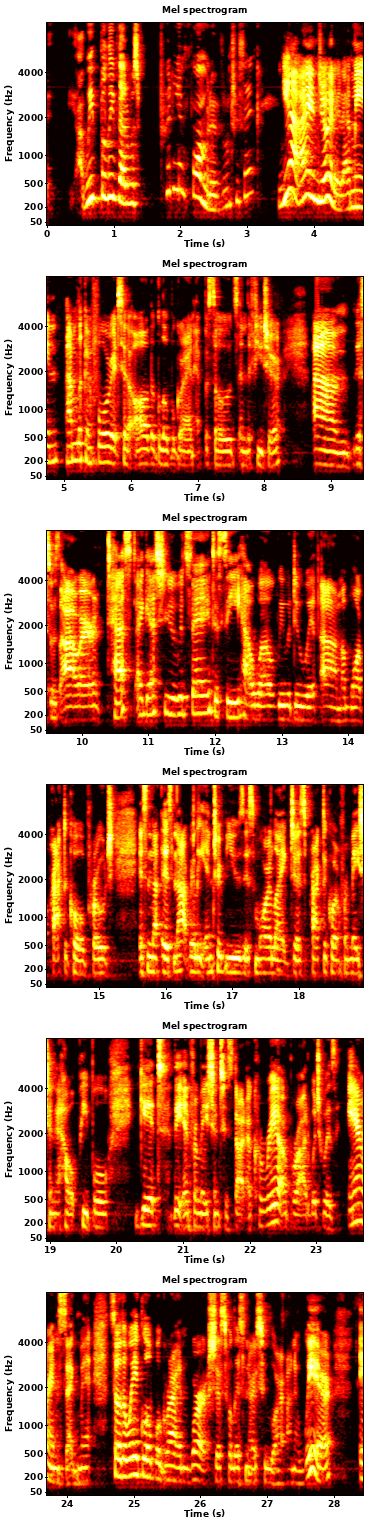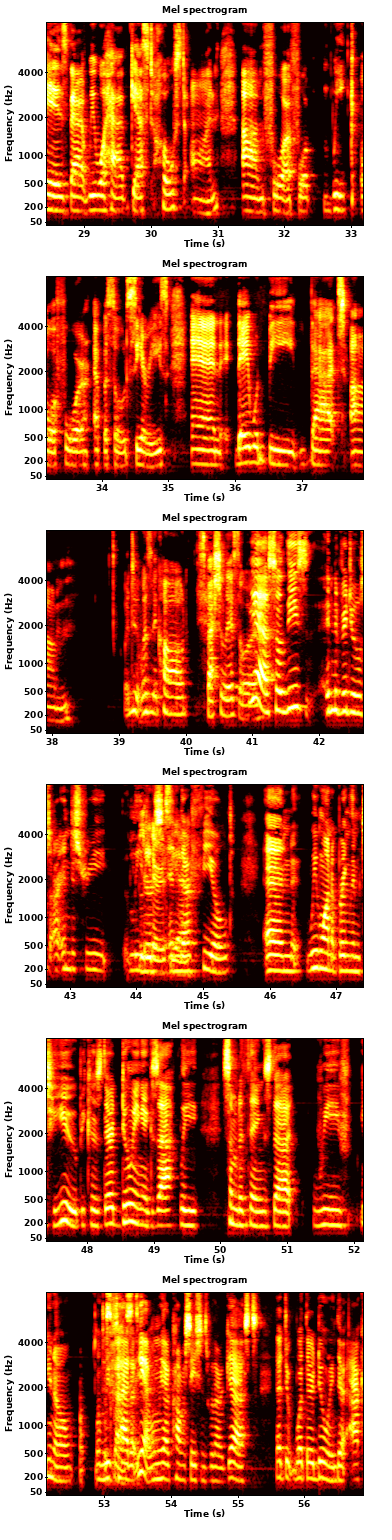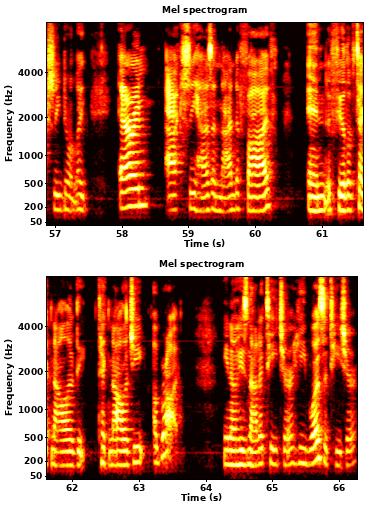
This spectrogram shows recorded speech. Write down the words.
we believe that it was pretty informative, don't you think? Yeah, I enjoyed it. I mean, I'm looking forward to all the Global Grind episodes in the future. Um, this was our test, I guess you would say, to see how well we would do with um, a more practical approach. It's not it's not really interviews. It's more like just practical information to help people get the information to start a career abroad, which was Aaron's segment. So the way Global Grind works, just for listeners who are unaware, is that we will have guest host on um, for a four week or four episode series, and they would be that. Um, what was it called? Specialist or yeah? So these individuals are industry leaders, Leaders, in yeah. their field, and we want to bring them to you because they're doing exactly some of the things that we've you know when we've had yeah when we had conversations with our guests that what they're doing they're actually doing like Aaron actually has a nine to five in the field of technology technology abroad. You know, he's not a teacher. He was a teacher.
